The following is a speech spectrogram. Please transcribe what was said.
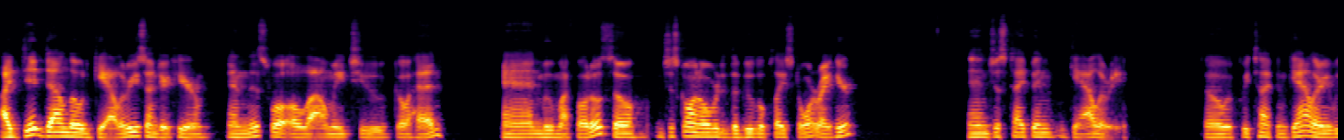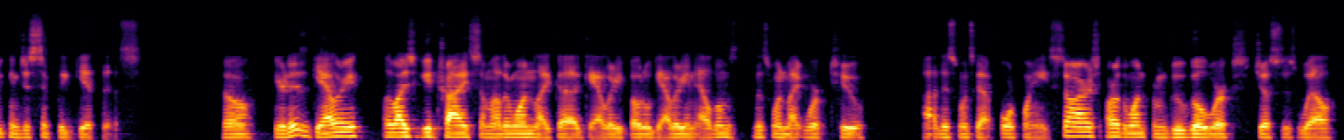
I did download galleries under here, and this will allow me to go ahead and move my photos. So just going over to the Google Play Store right here, and just type in gallery. So if we type in gallery, we can just simply get this. So here it is, gallery. Otherwise, you could try some other one like uh, gallery, photo gallery, and albums. This one might work too. Uh, this one's got 4.8 stars, or the one from Google works just as well.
